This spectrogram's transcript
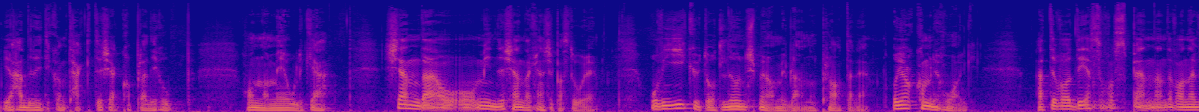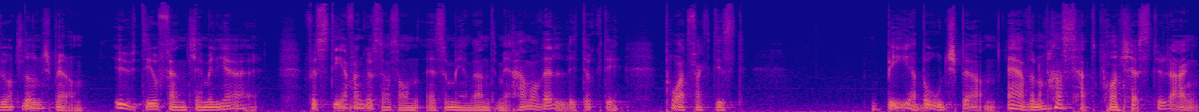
Jag hade lite kontakter så jag kopplade ihop honom med olika kända och mindre kända kanske pastorer. Och vi gick ut och åt lunch med dem ibland och pratade. Och jag kommer ihåg att det var det som var spännande var när vi åt lunch med dem. Ute i offentliga miljöer. För Stefan Gustafsson, eh, som är en vän till mig, han var väldigt duktig på att faktiskt be bordsbön. Även om han satt på en restaurang.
